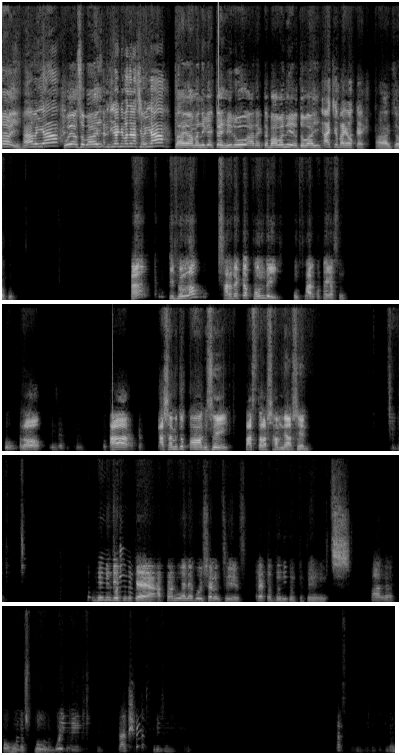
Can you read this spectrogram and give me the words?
ভাই। হ্যাঁ ভাইয়া। কই আছো ভাই? আমি জিরানি বাজার আছি ভাইয়া। ভাই আমার নাকি একটা হিরো আর একটা বাবা নিয়ে তো ভাই। আচ্ছা ভাই ওকে। আচ্ছা ওকে। হ্যাঁ কি শুনলাম? স্যারের একটা ফোন দেই। স্যার কোথায় আছে? হ্যালো? আসামি তো পাওয়া গেছে। পাঁচতলার সামনে আসেন। দেরি করতেছে কে? আসামি এনে বৈশা রয়েছে। স্যার এত দেরি করতেছে। আর কখন আসব?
